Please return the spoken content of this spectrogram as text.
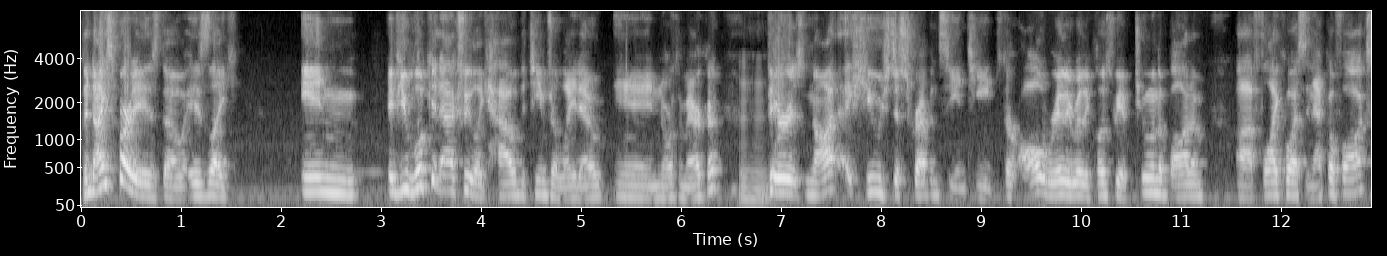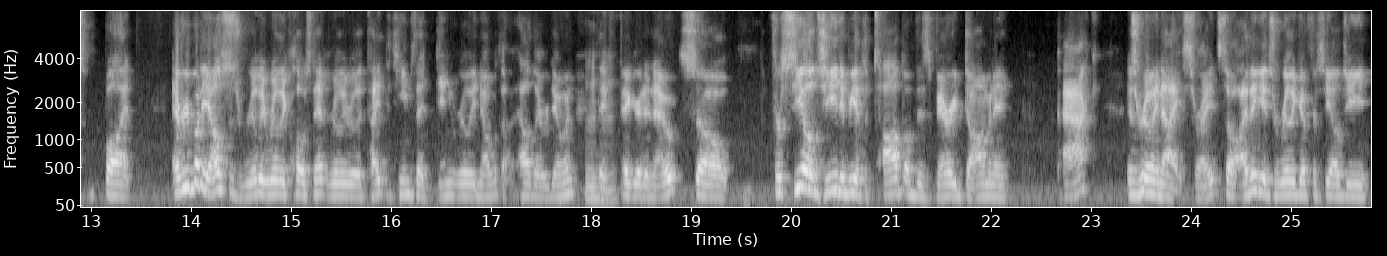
the nice part is though is like in if you look at actually like how the teams are laid out in North America, mm-hmm. there is not a huge discrepancy in teams. They're all really, really close. We have two in the bottom, uh, FlyQuest and Echo Fox, but everybody else is really, really close knit, really, really tight. The teams that didn't really know what the hell they were doing, mm-hmm. they figured it out. So for CLG to be at the top of this very dominant pack is really nice, right? So I think it's really good for CLG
